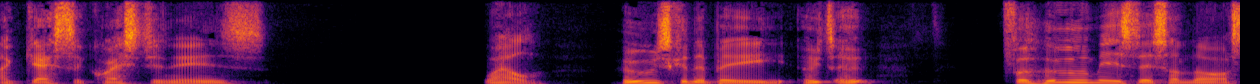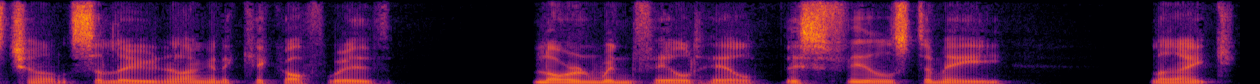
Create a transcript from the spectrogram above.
I guess the question is, well, who's going to be who, for whom is this a last chance saloon? And I'm going to kick off with Lauren Winfield Hill. This feels to me like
